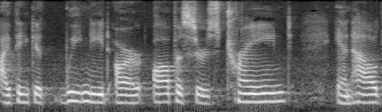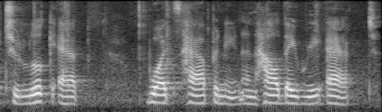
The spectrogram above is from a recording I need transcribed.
I think it, we need our officers trained in how to look at what's happening and how they react.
